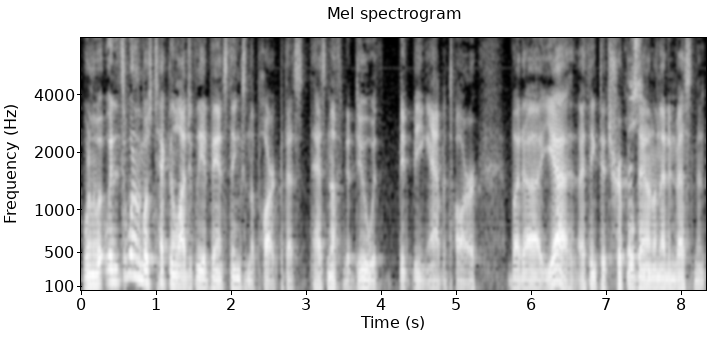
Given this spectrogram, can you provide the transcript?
one of the it's one of the most technologically advanced things in the park, but that's has nothing to do with it being Avatar. But uh, yeah, I think to triple Listen. down on that investment.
